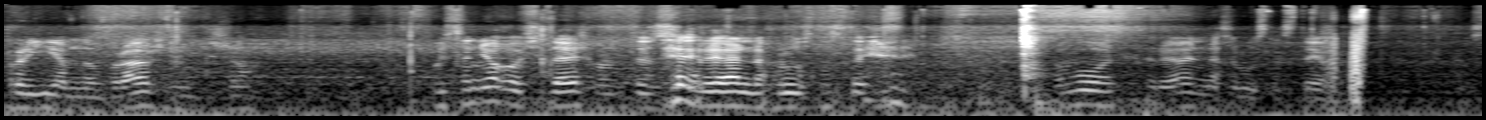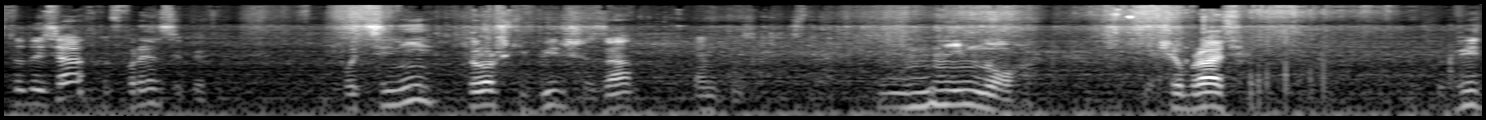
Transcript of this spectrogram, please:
приємно вражений, що після нього вважаєш, що ТТЗ реально грустно стає. Вот, реально грустно стає. 110 в принципі, по ціні трошки більше за МТЗ. Німного. Якщо брати від,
